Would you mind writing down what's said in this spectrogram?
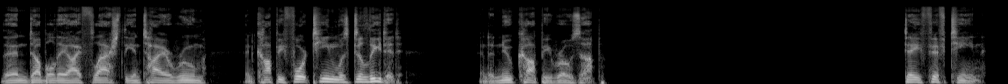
Then Double AI flashed the entire room, and copy 14 was deleted, and a new copy rose up. Day 15.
